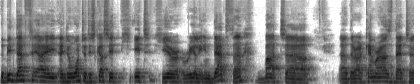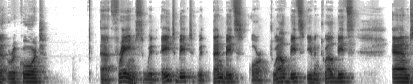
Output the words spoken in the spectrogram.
The bit depth, I, I don't want to discuss it, it here really in depth, but uh, there are cameras that uh, record uh, frames with 8 bit, with 10 bits, or 12 bits, even 12 bits. And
